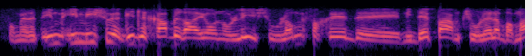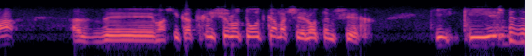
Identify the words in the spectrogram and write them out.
זאת אומרת, אם, אם מישהו יגיד לך ברעיון או לי שהוא לא מפחד אה, מדי פעם כשהוא עולה לבמה, אז אה, מה שנקרא צריך לשאול אותו עוד כמה שאלות המשך. כי, כי יש בזה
